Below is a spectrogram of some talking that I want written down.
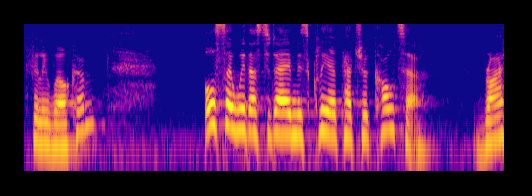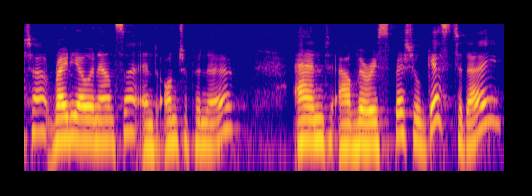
Philly, welcome. Also with us today, Ms. Cleopatra Kolta, writer, radio announcer, and entrepreneur. And our very special guest today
